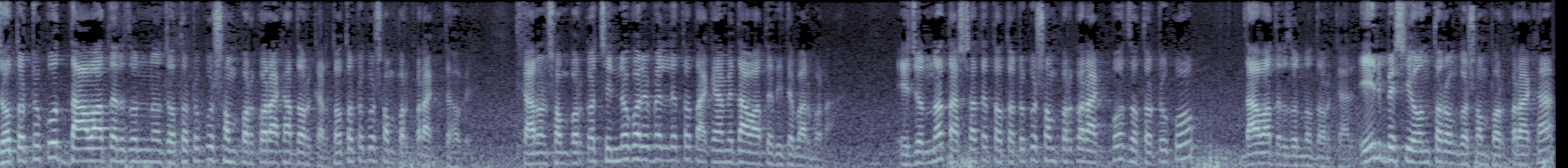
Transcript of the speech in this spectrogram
যতটুকু দাওয়াতের জন্য যতটুকু সম্পর্ক রাখা দরকার, ততটুকু সম্পর্ক রাখতে হবে। কারণ সম্পর্ক ছিন্ন করে ফেললে তো তাকে আমি দাওয়াতে দিতে পারব না। এজন্য তার সাথে ততটুকু সম্পর্ক রাখব যতটুকু দাওয়াতের জন্য দরকার। এর বেশি অন্তরঙ্গ সম্পর্ক রাখা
